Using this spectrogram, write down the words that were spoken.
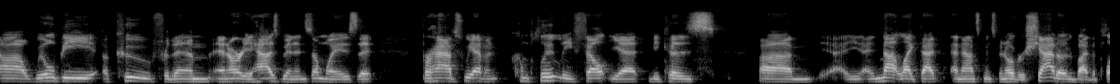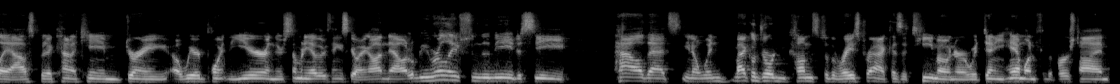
uh, will be a coup for them and already has been in some ways that perhaps we haven't completely felt yet because um, not like that announcement's been overshadowed by the playoffs, but it kind of came during a weird point in the year, and there's so many other things going on now. It'll be really interesting to me to see how that's you know when Michael Jordan comes to the racetrack as a team owner with Denny Hamlin for the first time,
